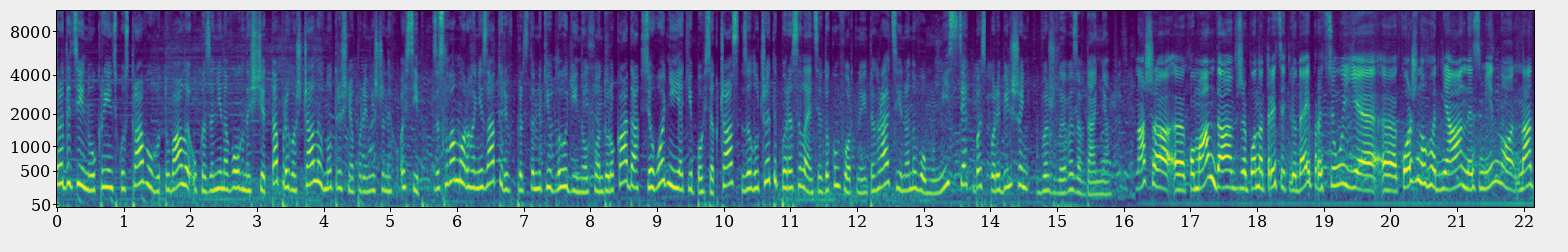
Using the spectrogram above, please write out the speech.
Традиційну українську страву готували у казані на вогнищі та пригощали внутрішньо переміщених осіб. За словами організаторів, представників благодійного фонду Рокада, сьогодні, як і повсякчас, залучити переселенців до комфортної інтеграції на новому місці без перебільшень важливе завдання. Наша е, команда вже понад 30 людей працює кожного дня незмінно над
